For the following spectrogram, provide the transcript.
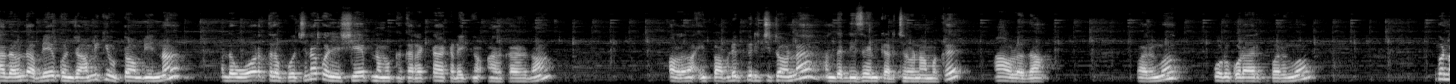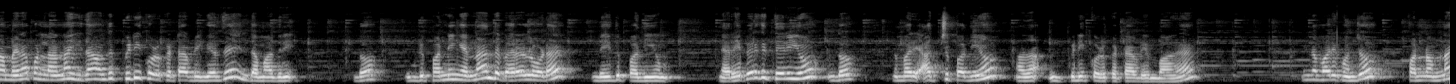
அதை வந்து அப்படியே கொஞ்சம் அமுக்கி விட்டோம் அப்படின்னா அந்த ஓரத்தில் போச்சுன்னா கொஞ்சம் ஷேப் நமக்கு கரெக்டாக கிடைக்கும். அதுக்காக தான் அவ்வளோதான் இப்போ அப்படியே பிரிச்சிட்டோன்னா அந்த டிசைன் கிடச்சிரும் நமக்கு. அவ்வளோதான் பாருங்க கூடு கூட இருக்குது பாருங்க. இப்போ நம்ம என்ன பண்ணலான்னா இதான் வந்து பிடி கொழுக்கட்டை அப்படிங்கிறது இந்த மாதிரி. இதோ இப்படி பண்ணிங்கன்னா இந்த விரலோட இந்த இது பதியும். நிறைய பேருக்கு தெரியும். இதோ இந்த மாதிரி அச்சு பதியும். அதான் பிடி கொழுக்கட்டை அப்படிம்பாங்க. இந்த மாதிரி கொஞ்சம் பண்ணோம்னா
